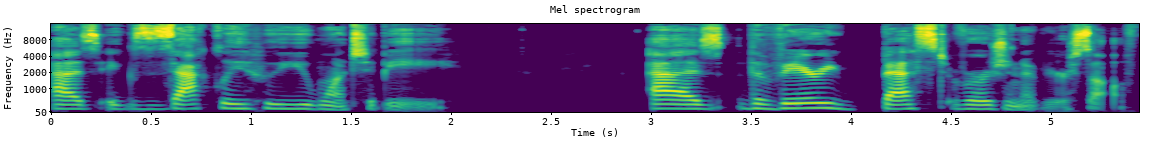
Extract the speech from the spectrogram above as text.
as exactly who you want to be, as the very best version of yourself,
